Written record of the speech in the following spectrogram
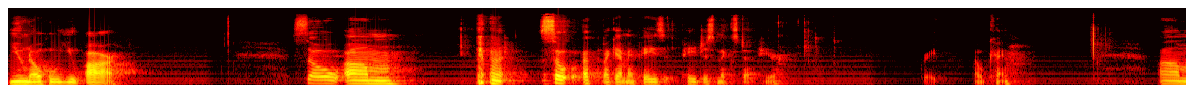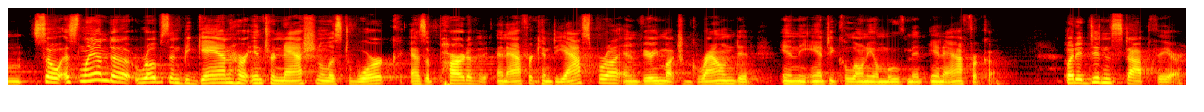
You know who you are. So, um, so oh, I got my pages mixed up here. Great, okay. Um, so Eslanda Robeson began her internationalist work as a part of an African diaspora and very much grounded in the anti-colonial movement in Africa. But it didn't stop there.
